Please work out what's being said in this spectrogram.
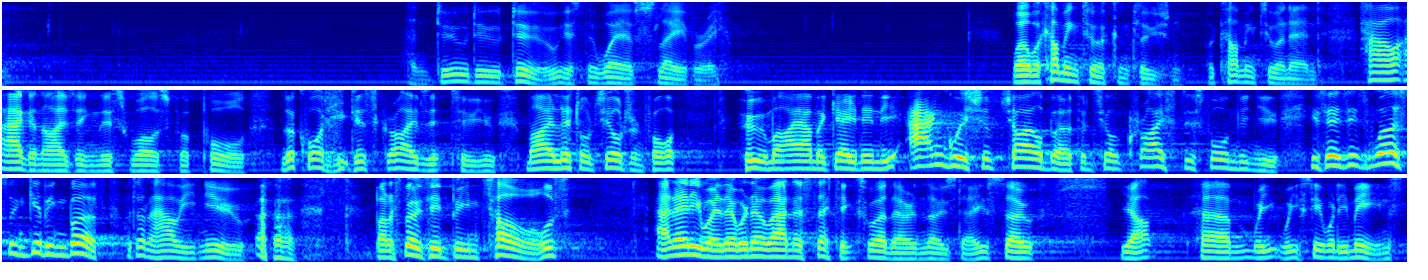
And do, do, do is the way of slavery. Well, we're coming to a conclusion. We're coming to an end. How agonizing this was for Paul. Look what he describes it to you. My little children, for whom I am again in the anguish of childbirth until Christ is formed in you. He says it's worse than giving birth. I don't know how he knew, but I suppose he'd been told. And anyway, there were no anesthetics, were there, in those days? So, yeah, um, we, we see what he means.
